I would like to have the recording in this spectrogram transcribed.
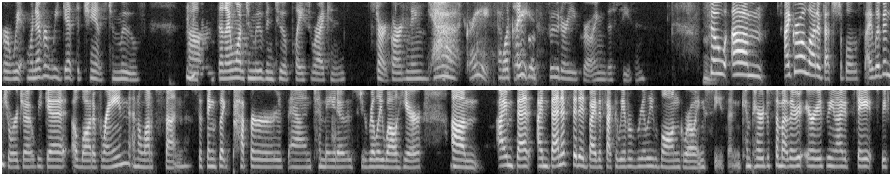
or we, whenever we get the chance to move, Mhm. um, then I want to move into a place where I can start gardening. Yeah, great. That's what great. type of food are you growing this season? So, um, I grow a lot of vegetables. I live in Georgia. We get a lot of rain and a lot of sun. So things like peppers and tomatoes do really well here. Um, I'm I'm benefited by the fact that we have a really long growing season compared to some other areas of the United States. We've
